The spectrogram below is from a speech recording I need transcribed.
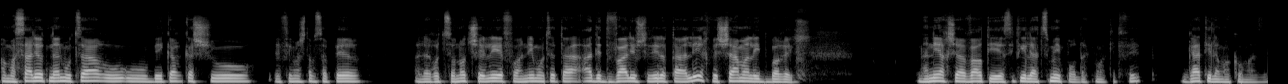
המסע להיות מנהל מוצר הוא, הוא בעיקר קשור, לפי מה שאתה מספר, על הרצונות שלי, איפה אני מוצא את ה-added value שלי לתהליך, ושם להתברג. נניח שעברתי, עשיתי לעצמי product market fit, הגעתי למקום הזה.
